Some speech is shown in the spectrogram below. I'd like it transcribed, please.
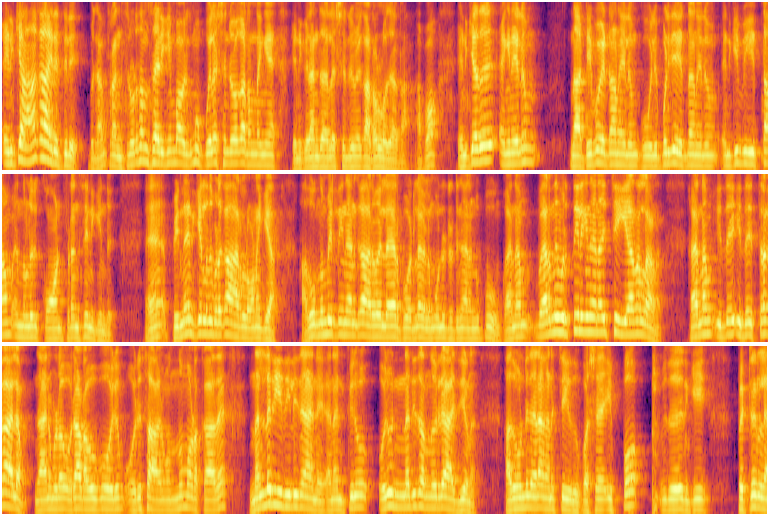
എനിക്ക് ആ കാര്യത്തിൽ ഇപ്പോൾ ഞാൻ ഫ്രണ്ട്സിനോട് സംസാരിക്കുമ്പോൾ അവർക്ക് മുപ്പത് ലക്ഷം രൂപ കടമുണ്ടെങ്കിൽ എനിക്കൊരു അഞ്ചാറ് ലക്ഷം രൂപ കടമുള്ളൂ ചേട്ടാ. അപ്പോൾ എനിക്കത് എങ്ങനെയും നാട്ടിൽ പോയിട്ടാണേലും കൂലിപ്പണി ചെയ്തിട്ടാണേലും എനിക്ക് വീട്ടാം എന്നുള്ളൊരു കോൺഫിഡൻസ് എനിക്കുണ്ട്. പിന്നെ എനിക്കുള്ളത് ഇവിടെ കാർ ലോണൊക്കെയാണ് അതൊന്നും പറ്റില്ലെങ്കിൽ ഞാൻ കാറ് വല്ല എയർപോർട്ടിൽ എല്ലാം കൊണ്ടിട്ടിട്ട് ഞാനങ്ങ് പോവും. കാരണം വേറെ നിവൃത്തിയില്ലെങ്കിൽ ഞാനത് ചെയ്യാന്നുള്ളതാണ്. കാരണം ഇത് ഇത് ഇത്ര കാലം ഞാനിവിടെ ഒരടവ് പോലും ഒരു സാധനം ഒന്നും മുടക്കാതെ നല്ല രീതിയിൽ ഞാൻ എനിക്കൊരു ഒരു ഉന്നതി തന്നൊരു രാജ്യമാണ്. അതുകൊണ്ട് ഞാൻ അങ്ങനെ ചെയ്തു. പക്ഷേ ഇപ്പോൾ ഇത് എനിക്ക് പറ്റുന്നില്ല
